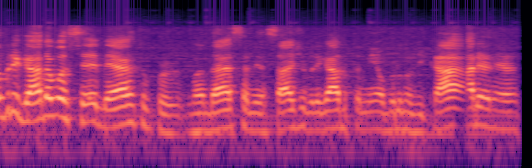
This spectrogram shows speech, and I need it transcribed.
obrigado a você, Berto, por mandar essa mensagem. Obrigado também ao Bruno Vicária, né,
